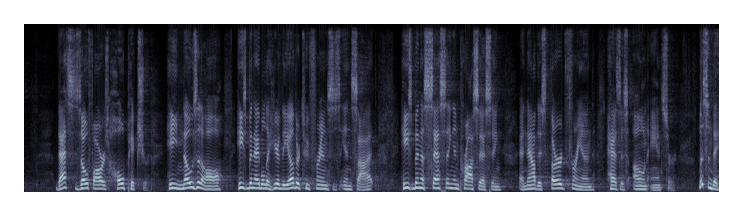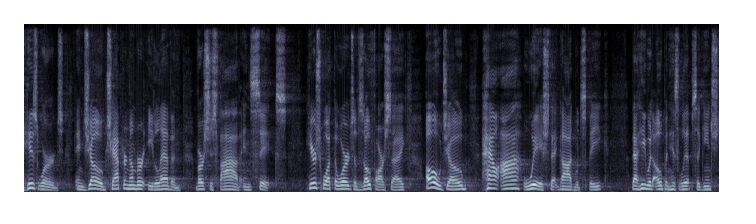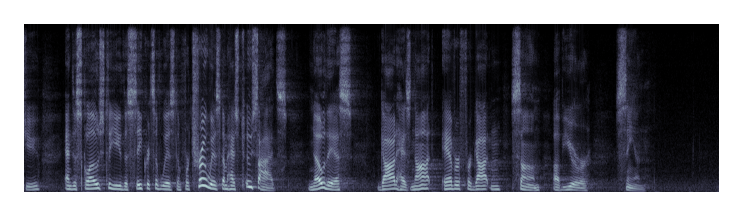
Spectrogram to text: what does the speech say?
That's Zophar's whole picture. He knows it all. He's been able to hear the other two friends' insight. He's been assessing and processing, and now this third friend has his own answer. Listen to his words in Job chapter number 11, verses 5 and 6. Here's what the words of Zophar say Oh, Job, how I wish that God would speak, that he would open his lips against you and disclose to you the secrets of wisdom. For true wisdom has two sides. Know this God has not ever forgotten some of your sin.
